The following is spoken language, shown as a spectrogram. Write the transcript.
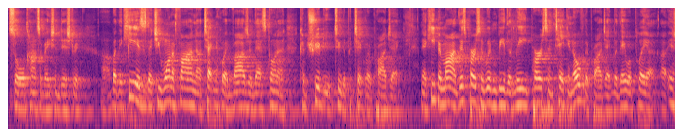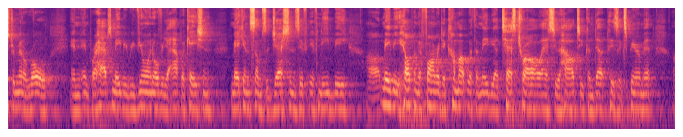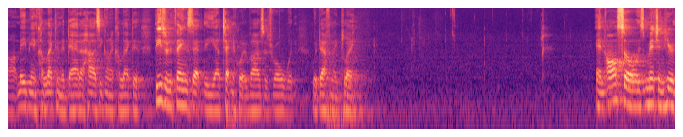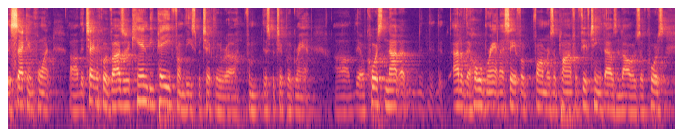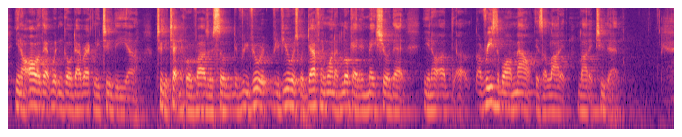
Soil Conservation District. Uh, but the key is, is that you want to find a technical advisor that's going to contribute to the particular project. Now, keep in mind, this person wouldn't be the lead person taking over the project, but they will play an instrumental role in, in perhaps maybe reviewing over your application, making some suggestions if, if need be, uh, maybe helping the farmer to come up with a, maybe a test trial as to how to conduct his experiment, uh, maybe in collecting the data, how is he going to collect it. These are the things that the uh, technical advisor's role would, would definitely play. And also, as mentioned here, the second point, uh, the technical advisor can be paid from these particular, uh, from this particular grant. Uh, they're of course not a, out of the whole grant. Let's say if a applying for fifteen thousand dollars, of course, you know all of that wouldn't go directly to the uh, to the technical advisors. So the reviewer, reviewers would definitely want to look at it and make sure that you know a, a, a reasonable amount is allotted allotted to that.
